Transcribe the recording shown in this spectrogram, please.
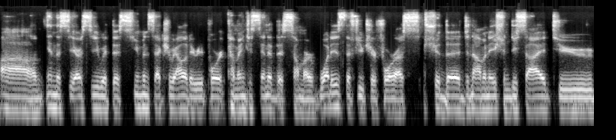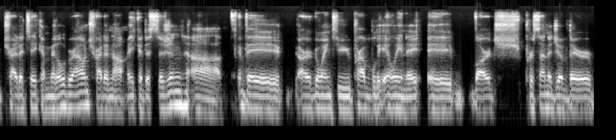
um, in the CRC with this human sexuality report coming to synod this summer. What is the future for us? Should the denomination decide to try to take a middle ground, try to not make a decision? Uh, they are going to probably alienate a large percentage of their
